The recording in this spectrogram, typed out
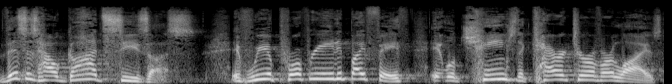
This is how God sees us. If we appropriate it by faith, it will change the character of our lives.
